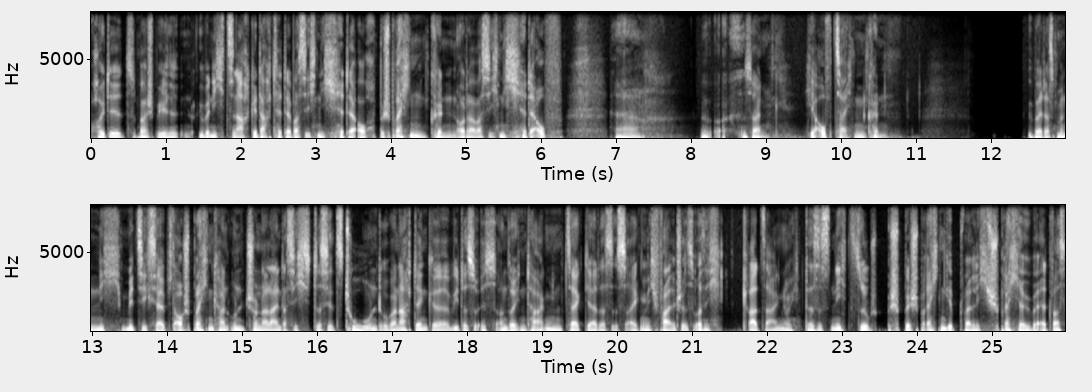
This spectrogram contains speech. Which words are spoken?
heute zum Beispiel über nichts nachgedacht hätte, was ich nicht hätte auch besprechen können oder was ich nicht hätte auf äh, sagen, hier aufzeichnen können über das man nicht mit sich selbst auch sprechen kann. Und schon allein, dass ich das jetzt tue und darüber nachdenke, wie das so ist an solchen Tagen, zeigt ja, dass es eigentlich falsch ist, was ich gerade sage, nämlich, dass es nichts zu besprechen gibt, weil ich spreche ja über etwas.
